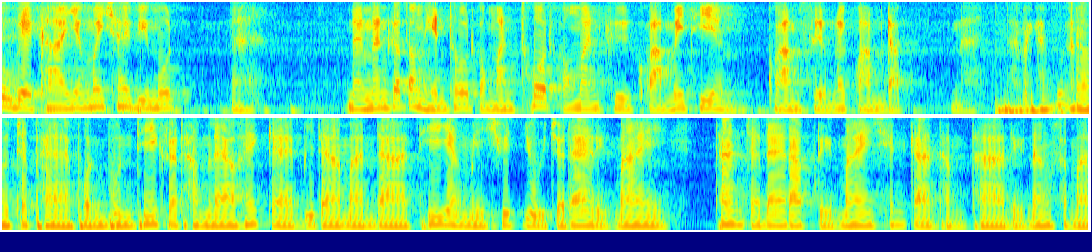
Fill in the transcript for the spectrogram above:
อุเบกขายังไม่ใช่วิมุตตินะดังนั้นก็ต้องเห็นโทษของมันโทษของมันคือความไม่เที่ยง ความเสื่อมและความดับนะครับเราจะแผ่ผลบุญที่กระทำแล้วให้แก่บิดามารดาที่ยังมีชีวิตอยู่จะได้หรือไม่ ท่านจะได้รับหรือไม่เช่นการทำทานหรือนั่งสมา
